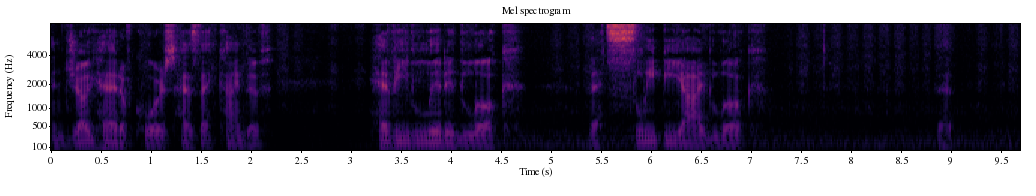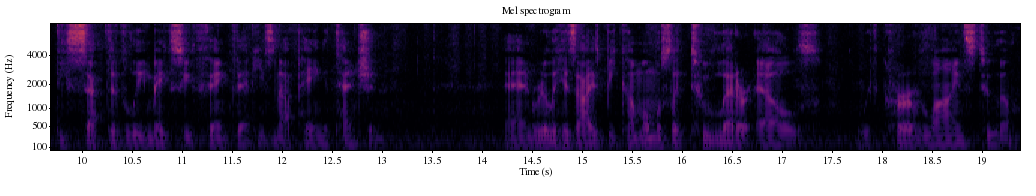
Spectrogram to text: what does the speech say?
And Jughead, of course, has that kind of heavy lidded look, that sleepy eyed look that deceptively makes you think that he's not paying attention. And really, his eyes become almost like two letter L's with curved lines to them.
